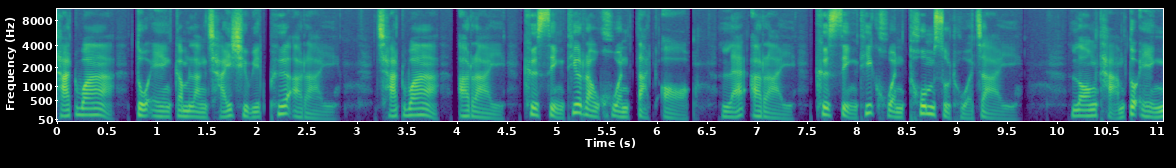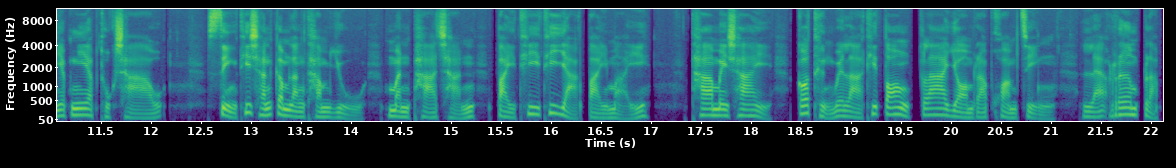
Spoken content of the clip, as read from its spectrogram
ชัดว่าตัวเองกำลังใช้ชีวิตเพื่ออะไร ชัดว่าอะไรคือสิ่งที่เราควรตัดออก และอะไรคือสิ่งที่ควรทุ่มสุดหัวใจ ลองถามตัวเองเงียบๆทุกเช้า สิ่งที่ฉันกำลังทำอยู่ มันพาฉันไปที่ที่อยากไปไหม ถ้าไม่ใช่ก็ถึงเวลาที่ต้องกล้ายอมรับความจริง และเริ่มปรับ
